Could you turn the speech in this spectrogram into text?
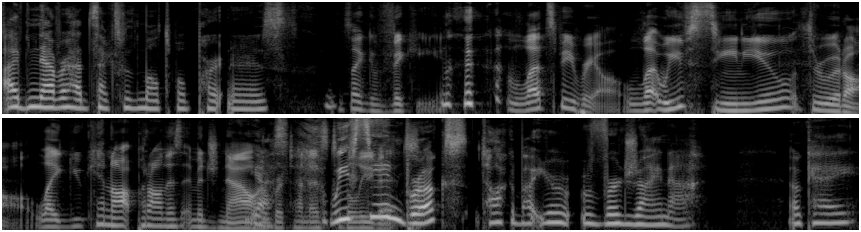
I've never had sex with multiple partners. It's like Vicky. let's be real. Let, we've seen you through it all. Like you cannot put on this image now and pretend us to We've seen it. Brooks talk about your vagina. Okay.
